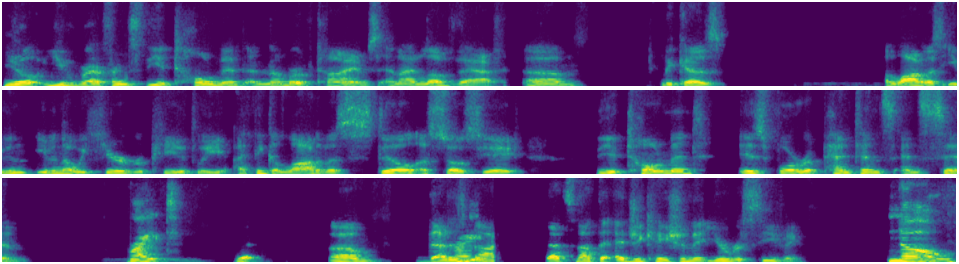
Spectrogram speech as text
You know, you referenced the atonement a number of times, and I love that um, because a lot of us, even even though we hear it repeatedly, I think a lot of us still associate the atonement is for repentance and sin. Right. Yeah. Um, that is right. not that's not the education that you're receiving. No,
